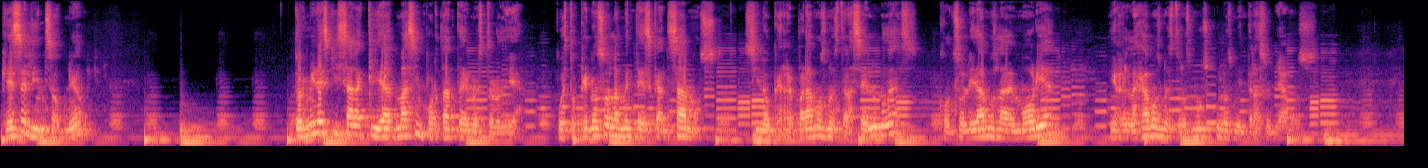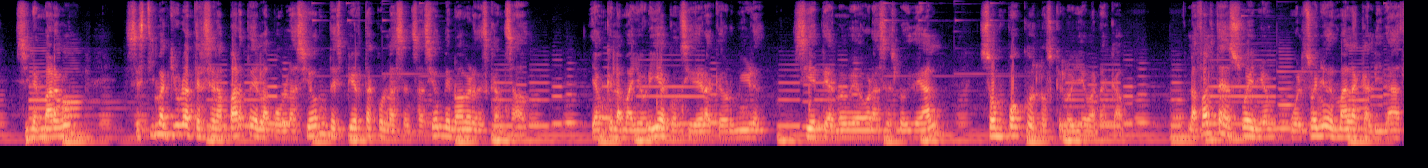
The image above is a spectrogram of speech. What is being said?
¿Qué es el insomnio? Dormir es quizá la actividad más importante de nuestro día, puesto que no solamente descansamos, sino que reparamos nuestras células, consolidamos la memoria y relajamos nuestros músculos mientras soñamos. Sin embargo, se estima que una tercera parte de la población despierta con la sensación de no haber descansado, y aunque la mayoría considera que dormir 7 a 9 horas es lo ideal, son pocos los que lo llevan a cabo. La falta de sueño o el sueño de mala calidad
